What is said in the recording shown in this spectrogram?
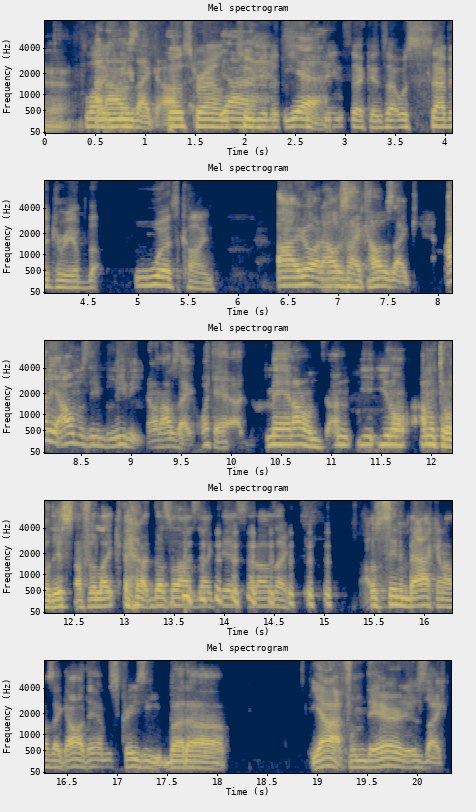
Yeah. Flying and I was like, uh, first round, yeah, two minutes, yeah. 15 seconds. That was savagery of the worst kind. I know. And I was like, I was like, I didn't, I almost didn't believe it. And I was like, what the hell? man? I don't, I'm, you, know, I don't throw this. I feel like that's what I was like this. And I was like, I was sitting back and I was like, oh damn, it's crazy. But uh, yeah, from there it was like,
